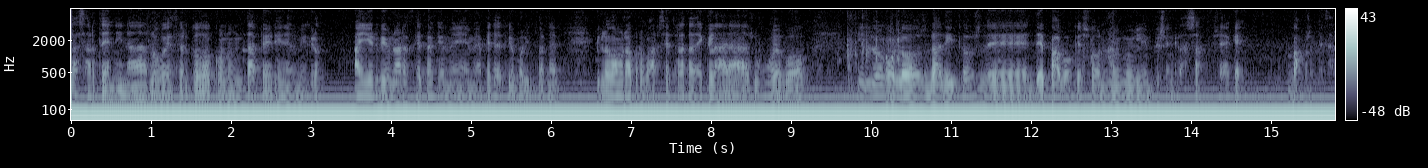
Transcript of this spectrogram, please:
La sartén ni nada, lo voy a hacer todo con un tupper y en el micro. Ayer vi una receta que me, apeteció por internet y lo vamos a probar. Se trata de claras, un huevo, y luego los daditos de, de pavo que son muy muy limpios en grasa. O sea que vamos a empezar.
